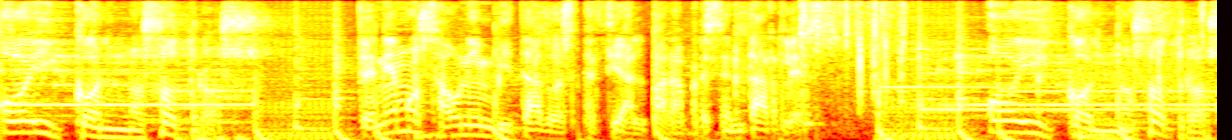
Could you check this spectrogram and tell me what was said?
Hoy con nosotros tenemos a un invitado especial para presentarles. Hoy con nosotros.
